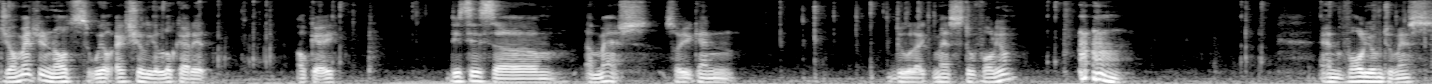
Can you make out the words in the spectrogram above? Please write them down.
geometry nodes will actually look at it. Okay. This is um, a mesh. So you can do like mesh to volume. And volume to mesh.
